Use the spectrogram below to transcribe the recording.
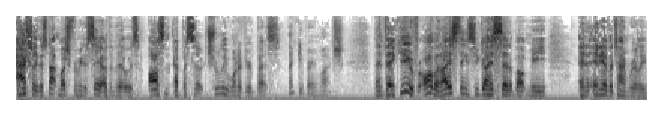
Actually, there's not much for me to say other than that it was an awesome episode, truly one of your best. Thank you very much. And thank you for all the nice things you guys said about me and any other time, really.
